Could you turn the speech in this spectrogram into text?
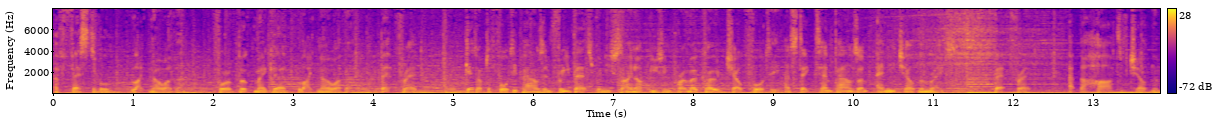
A festival like no other. For a bookmaker like no other. Betfred. Get up to £40 in free bets when you sign up using promo code CHELT40 and stake £10 on any Cheltenham race. Betfred. At the heart of Cheltenham.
